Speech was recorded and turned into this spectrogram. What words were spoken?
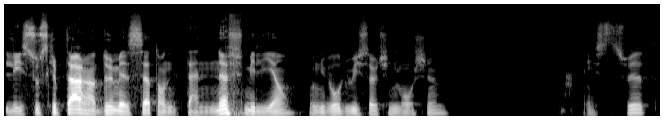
les souscripteurs en 2007, on est à 9 millions au niveau de Research in Motion. Et ainsi de suite.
